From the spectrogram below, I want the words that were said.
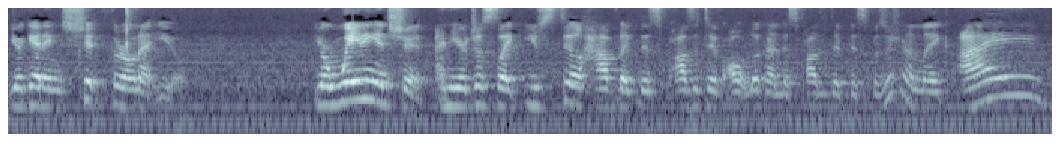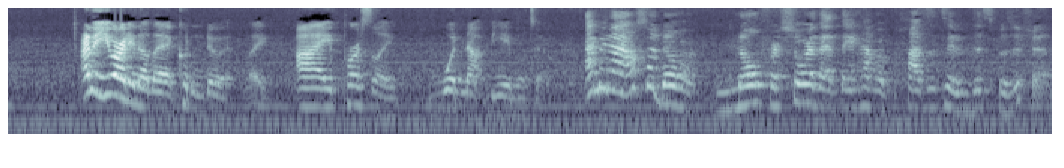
you're getting shit thrown at you. You're waiting and shit and you're just like you still have like this positive outlook and this positive disposition. Like I I mean you already know that I couldn't do it. Like I personally would not be able to. I mean, I also don't know for sure that they have a positive disposition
